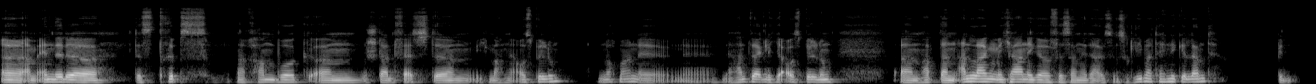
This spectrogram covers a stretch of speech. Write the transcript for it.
äh, am Ende der, des Trips nach Hamburg ähm, stand fest, ähm, ich mache eine Ausbildung, nochmal, eine, eine, eine handwerkliche Ausbildung, ähm, habe dann Anlagenmechaniker für Sanitariums- und Klimatechnik gelernt, bin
